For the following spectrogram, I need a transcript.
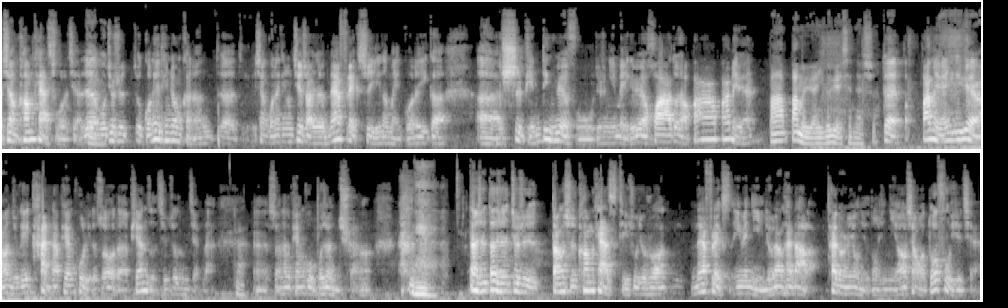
向 Comcast 付了钱。这我就是就国内听众可能呃，向国内听众介绍一下，Netflix 是一个美国的一个呃视频订阅服务，就是你每个月花多少八八美元，八八美元一个月，现在是对八八美元一个月，然后你就可以看它片库里的所有的片子，其实就这么简单。对，嗯，虽然它的片库不是很全啊，但是但是就是当时 Comcast 提出就是说。Netflix，因为你流量太大了，太多人用你的东西，你要向我多付一些钱。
